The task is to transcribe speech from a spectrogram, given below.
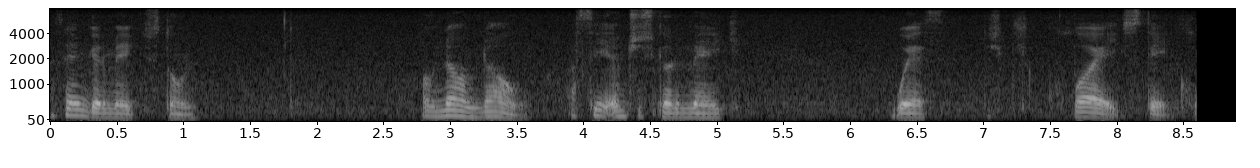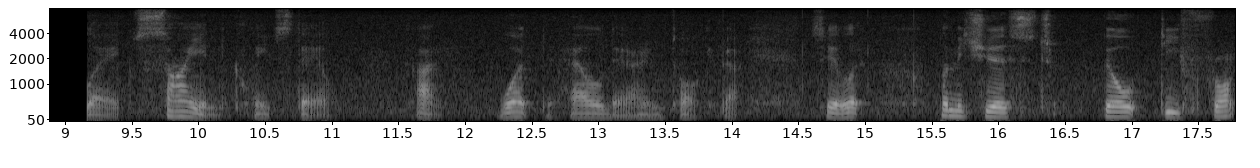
I think I'm gonna make stone. Oh no, no. I think I'm just gonna make with clay stained clay, cyan clay stale. God, what the hell did I talk about? So let, let me just build the front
